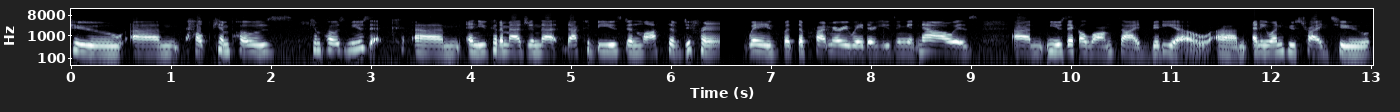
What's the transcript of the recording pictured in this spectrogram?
to um, help compose compose music, um, and you can imagine that that could be used in lots of different ways. But the primary way they're using it now is um, music alongside video. Um, anyone who's tried to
